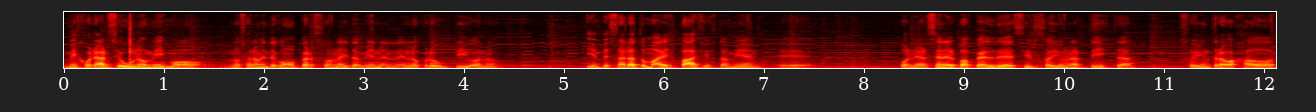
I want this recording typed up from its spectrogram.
mejorarse uno mismo, no solamente como persona y también en, lo productivo, ¿no? Y empezar a tomar espacios también, eh, ponerse en el papel de decir soy un artista, soy un trabajador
